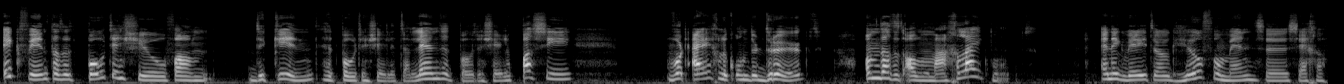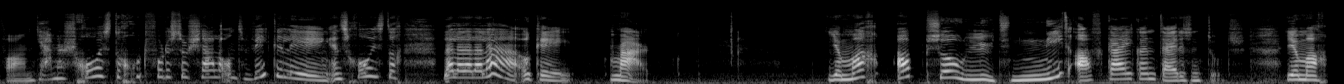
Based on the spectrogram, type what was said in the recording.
ik vind dat het potentieel van de kind, het potentiële talent, het potentiële passie, wordt eigenlijk onderdrukt. Omdat het allemaal gelijk moet. En ik weet ook, heel veel mensen zeggen van... Ja, maar school is toch goed voor de sociale ontwikkeling? En school is toch... La la la la Oké, maar... Je mag absoluut niet afkijken tijdens een toets. Je mag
